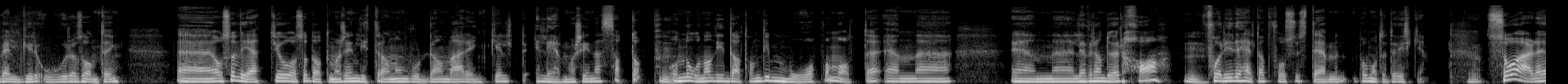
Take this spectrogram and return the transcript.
velger ord og sånne ting. Eh, og så vet jo også datamaskinen litt om hvordan hver enkelt elevmaskin er satt opp. Mm. Og noen av de dataene de må på en måte en en eh, leverandør ha mm. for i det hele tatt få systemet på en måte til å virke. Ja. Så er det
